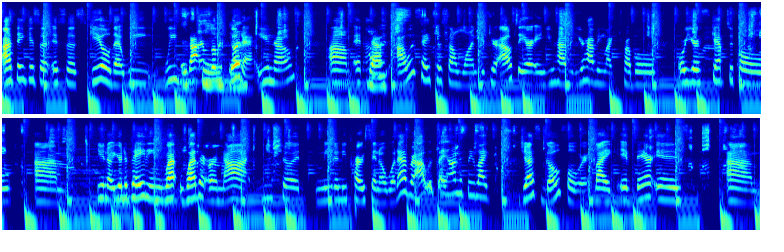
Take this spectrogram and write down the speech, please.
I think it's a it's a skill that we we've it's gotten key. really good yeah. at. You know. Um, and yeah. I would I would say to someone if you're out there and you have you're having like trouble or you're skeptical, um, you know, you're debating wh- whether or not you should meet a new person or whatever, I would say honestly, like, just go for it. Like, if there is, um,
